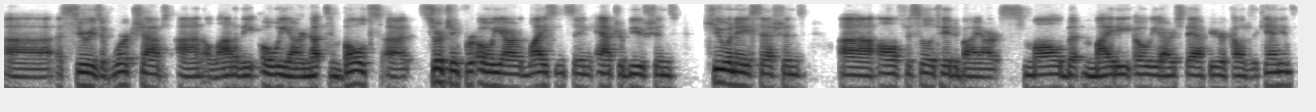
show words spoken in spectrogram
uh, a series of workshops on a lot of the OER nuts and bolts, uh, searching for OER, licensing, attributions, Q&A sessions, uh, all facilitated by our small but mighty OER staff here at College of the Canyons.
